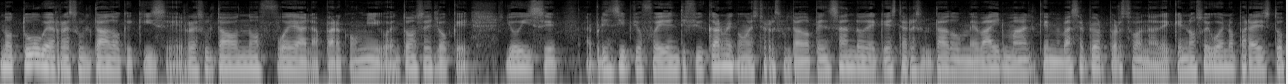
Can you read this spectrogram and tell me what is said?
no tuve el resultado que quise, el resultado no fue a la par conmigo. Entonces lo que yo hice al principio fue identificarme con este resultado pensando de que este resultado me va a ir mal, que me va a hacer peor persona, de que no soy bueno para esto,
